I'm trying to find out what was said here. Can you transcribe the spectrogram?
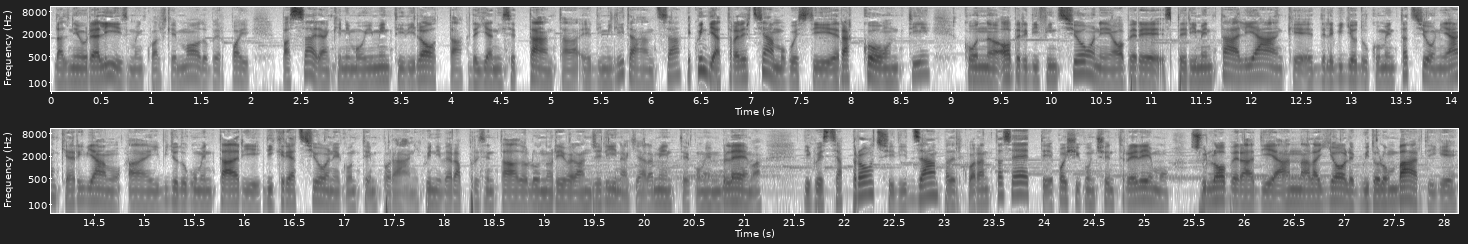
dal neorealismo in qualche modo per poi passare anche nei movimenti di lotta degli anni 70 e di militanza. E quindi attraversiamo questi racconti con opere di finzione, opere sperimentali anche e delle videodocumentazioni anche arriviamo ai videodocumentari di creazione contemporanei, quindi verrà presentato l'onorevole Angelina chiaramente come emblema di questi approcci di Zampa del 47 e poi ci concentreremo sull'opera di Anna Laiole e Guido Lombardi che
